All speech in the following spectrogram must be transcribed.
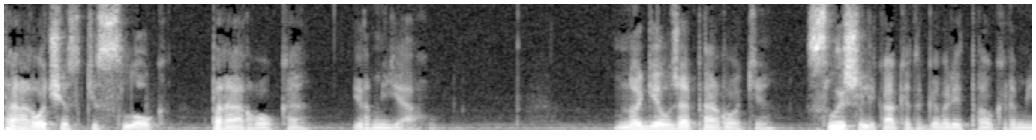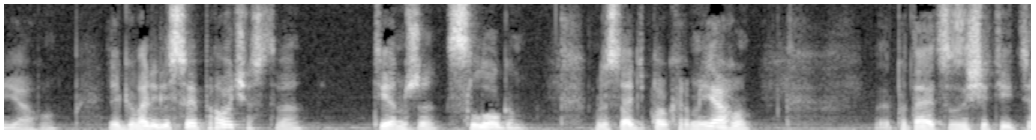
пророческий слог пророка Ирмияру. Многие лжепророки слышали, как это говорит пророк Ирмияру, и говорили свои пророчества тем же слогом. В результате пророк Ирмияру пытается защитить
